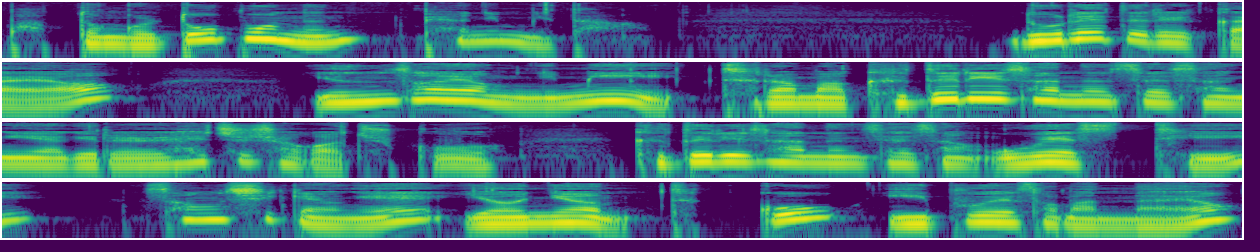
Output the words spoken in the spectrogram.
봤던 걸 또 보는 편입니다. 노래 들을까요? 윤서영 님이 드라마 그들이 사는 세상 이야기를 해주셔가지고 그들이 사는 세상 OST 성시경의 연연 듣고 2부에서 만나요.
